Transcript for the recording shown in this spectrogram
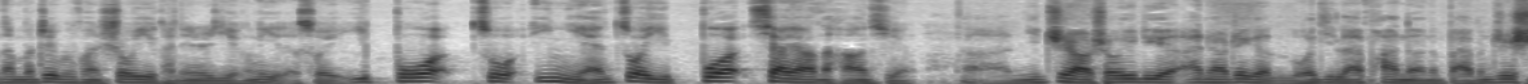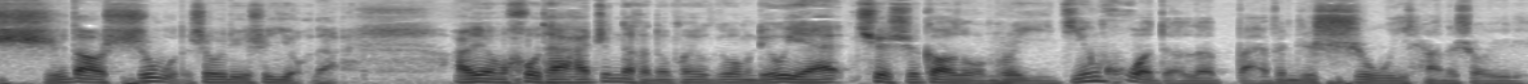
那么这部分收益肯定是盈利的，所以一波做一年做一波像样的行情啊，你至少收益率按照这个逻辑来判断的百分之十到十五的收益率是有的，而且我们后台还真的很多朋友给我们留言，确实告诉我们说已经获得了百分之十五以上的收益率。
